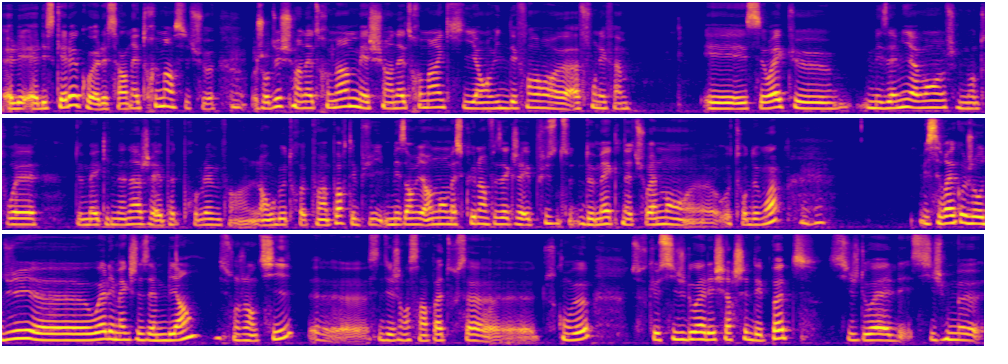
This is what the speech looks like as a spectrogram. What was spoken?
elle, est, elle est ce qu'elle est, quoi. C'est un être humain, si tu veux. Mhm. Aujourd'hui, je suis un être humain, mais je suis un être humain qui a envie de défendre euh, à fond les femmes. Et c'est vrai que mes amis avant, je m'entourais de mecs et de nanas, j'avais pas de problème, enfin l'un ou l'autre, peu importe. Et puis mes environnements masculins faisaient que j'avais plus de mecs naturellement euh, autour de moi. Mhm. Mais c'est vrai qu'aujourd'hui, euh, ouais, les mecs, je les aime bien, ils sont gentils, euh, c'est des gens sympas, tout ça, tout ce qu'on veut. Sauf que si je dois aller chercher des potes, si je dois, aller, si je me,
